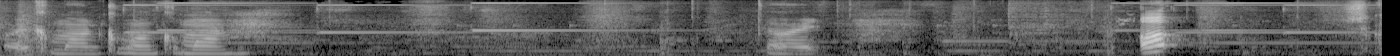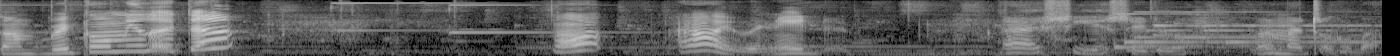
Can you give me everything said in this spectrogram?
Alright, come on, come on, come on. Alright. Oh, she's gonna brick on me like that? Oh, I don't even need it. Actually, yes, I do. What am I talking about?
